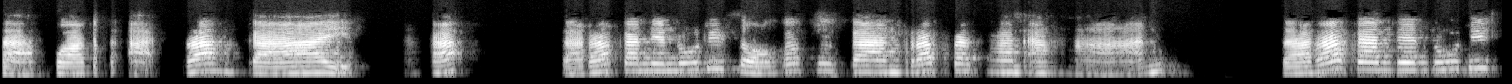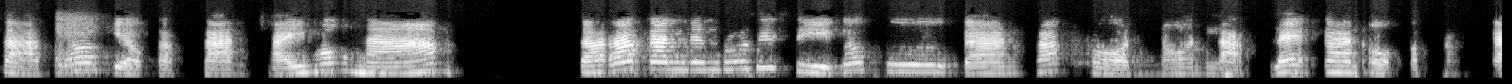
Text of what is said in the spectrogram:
ษาความสะอาดร่างกายนะคะ สาระการเรียนรู้ที่สองก็คือการรับประทานอาหาร สาระการเรียนรู้ที่สามก็เกี่ยวกับการใช้ห้องน้ำสาระการเรียนรู้ที่สี่ก็คือการพักผ่อนนอนหลับและการออกกำลังก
